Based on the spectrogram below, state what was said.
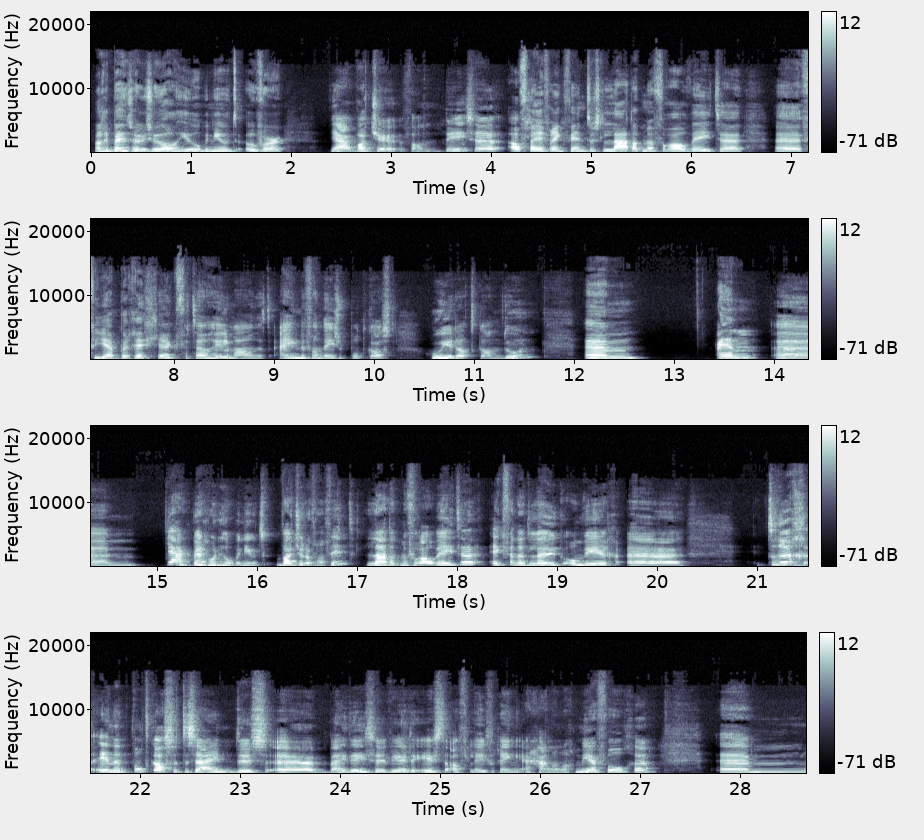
Maar ik ben sowieso al heel benieuwd over ja, wat je van deze aflevering vindt. Dus laat het me vooral weten uh, via berichtje. Ik vertel helemaal aan het einde van deze podcast hoe je dat kan doen. Um, en um, ja, ik ben gewoon heel benieuwd wat je ervan vindt. Laat het me vooral weten. Ik vind het leuk om weer terug in het podcasten te zijn. Dus bij deze weer de eerste aflevering. Er gaan er nog meer volgen. Ehm,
